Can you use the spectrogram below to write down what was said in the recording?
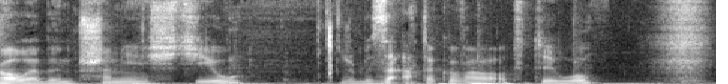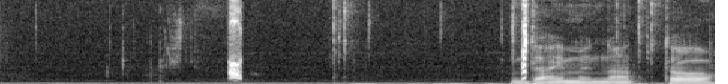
Pszczołę bym przemieścił, żeby zaatakowała od tyłu. Dajmy na to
